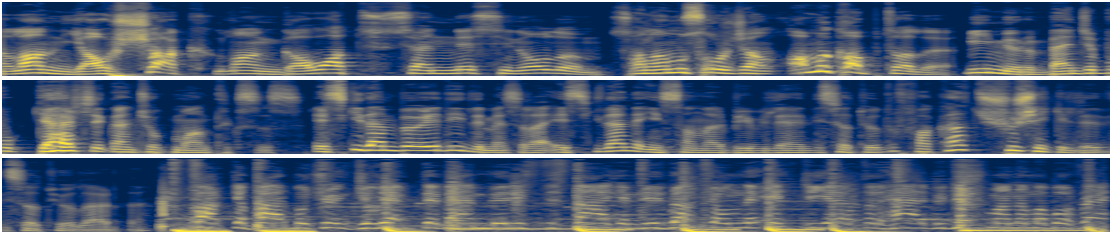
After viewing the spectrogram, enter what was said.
ne lan yavşak lan gavat sen nesin oğlum? Sana mı soracağım amık aptalı? Bilmiyorum bence bu gerçekten çok mantıksız. Eskiden böyle değildi mesela eskiden de insanlar birbirlerine diss atıyordu fakat şu şekilde diss atıyorlardı. Fark yapar bu çünkü rapte ben bir istisnayım Vibrasyonlu etki yaratır her bir düşmanıma bu rap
